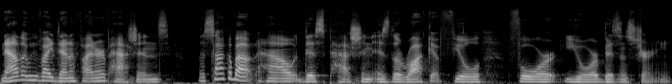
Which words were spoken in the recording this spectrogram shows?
now that we've identified our passions, let's talk about how this passion is the rocket fuel for your business journey.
